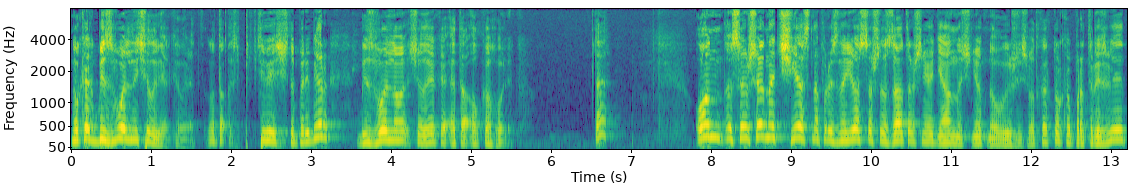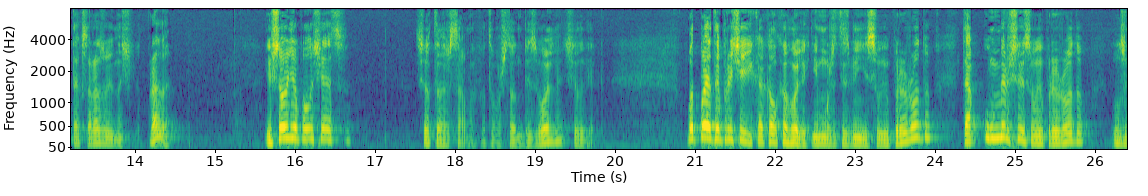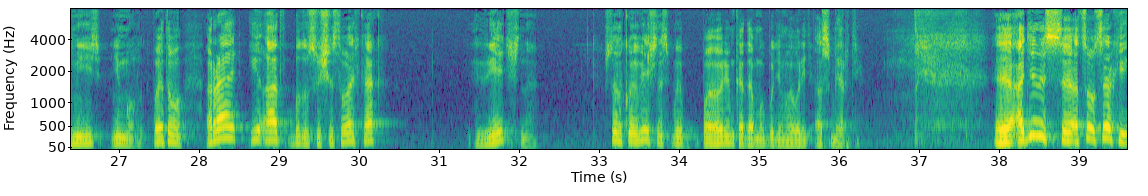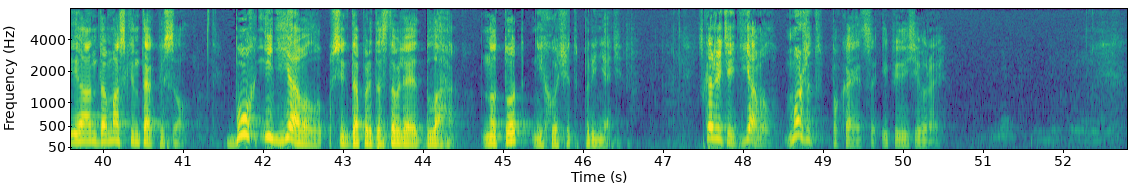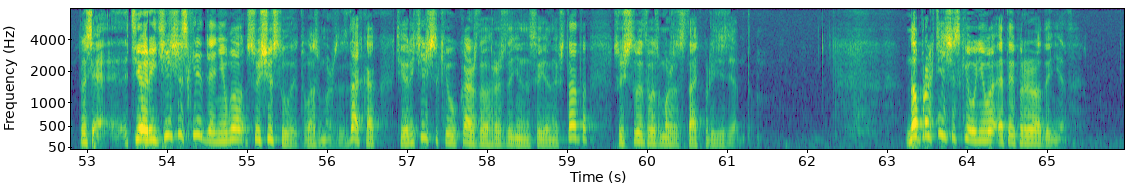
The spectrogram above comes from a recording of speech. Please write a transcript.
Но как безвольный человек, говорят. Вот типичный пример безвольного человека – это алкоголик. Да? он совершенно честно признается, что с завтрашнего дня он начнет новую жизнь. Вот как только протрезвеет, так сразу и начнет. Правда? И что у него получается? Все то же самое, потому что он безвольный человек. Вот по этой причине, как алкоголик не может изменить свою природу, так умершие свою природу изменить не могут. Поэтому рай и ад будут существовать как вечно. Что такое вечность, мы поговорим, когда мы будем говорить о смерти. Э, один из э, отцов церкви, Иоанн Дамаскин, так писал. Бог и дьяволу всегда предоставляет благо, но тот не хочет принять. Скажите, дьявол может покаяться и перейти в рай? То есть э, теоретически для него существует возможность, да, как теоретически у каждого гражданина Соединенных Штатов существует возможность стать президентом. Но практически у него этой природы нет.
